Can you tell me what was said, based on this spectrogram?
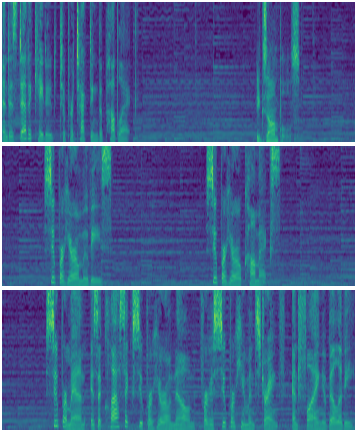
and is dedicated to protecting the public. Examples Superhero movies, Superhero comics. Superman is a classic superhero known for his superhuman strength and flying ability.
